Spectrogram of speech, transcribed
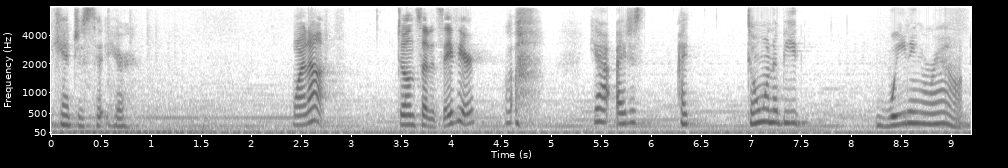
We can't just sit here. Why not? Dylan said it's safe here. Yeah, I just. I don't want to be waiting around.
